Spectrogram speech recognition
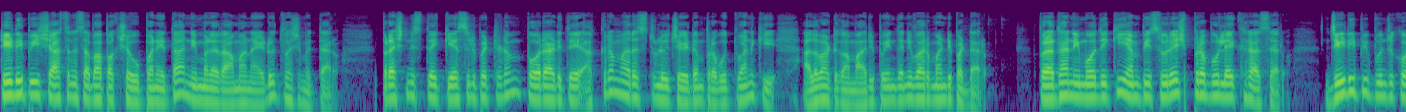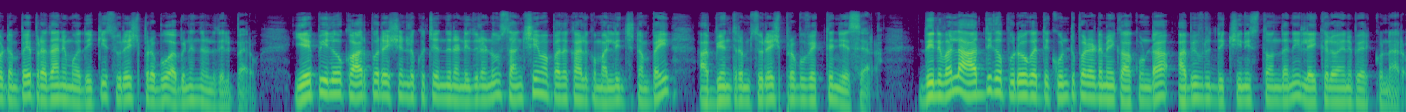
టీడీపీ శాసనసభాపక్ష ఉపనేత నిమ్మల రామానాయుడు ధ్వజమెత్తారు. ప్రశ్నిస్తే కేసులు పెట్టడం పోరాడితే అక్రమ అరెస్టులు చేయడం ప్రభుత్వానికి అలవాటుగా మారిపోయిందని వారు మండిపడ్డారు. ప్రధాని మోదీకి ఎంపీ సురేష్ ప్రభు లేఖ రాశారు. జీడీపీ పుంజుకోవడంపై ప్రధాని మోదీకి సురేష్ ప్రభు అభినందనలు తెలిపారు. ఏపీలో కార్పొరేషన్లకు చెందిన నిధులను సంక్షేమ పథకాలకు మళ్ళించడంపై అభ్యంతరం సురేష్ ప్రభు వ్యక్తం చేశారు. దీనివల్ల ఆర్థిక పురోగతి కుంటుపడమే కాకుండా అభివృద్ధి క్షీణిస్తోందని లేఖలో ఆయన పేర్కొన్నారు.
